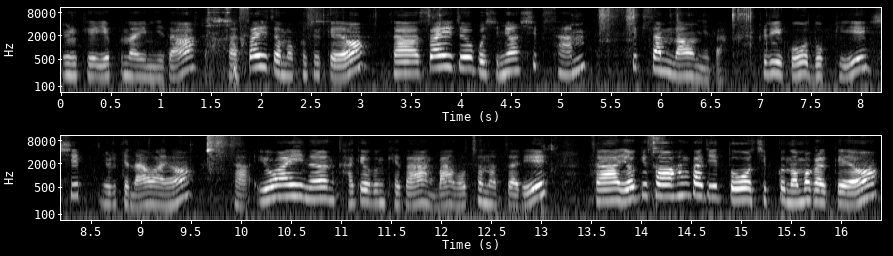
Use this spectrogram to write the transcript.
이렇게 예쁜 아이입니다. 자, 사이즈 한번 보실게요. 자, 사이즈 보시면 13, 13 나옵니다. 그리고 높이 10 이렇게 나와요. 자, 이 아이는 가격은 개당 15,000원짜리. 자, 여기서 한 가지 또 짚고 넘어갈게요.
